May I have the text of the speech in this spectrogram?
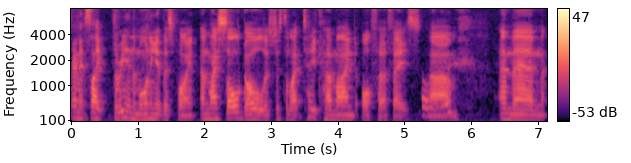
And it's like three in the morning at this point, and my sole goal is just to like take her mind off her face. Oh. Um, and then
